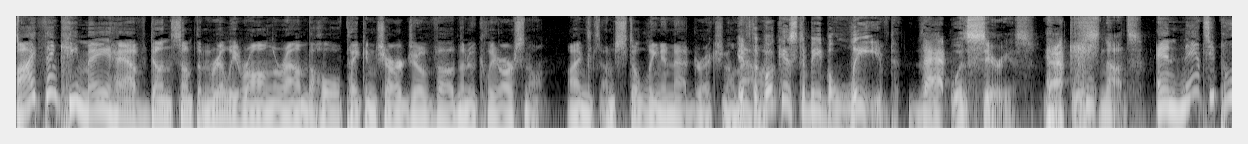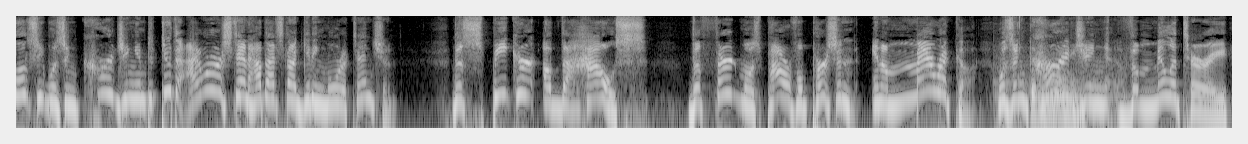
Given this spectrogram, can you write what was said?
I think he may have done something really wrong around the whole taking charge of uh, the nuclear arsenal. I'm I'm still leaning that direction on if that. If the one. book is to be believed, that was serious. That was nuts. And Nancy Pelosi was encouraging him to do that. I don't understand how that's not getting more attention. The Speaker of the House, the third most powerful person in America, was encouraging the military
